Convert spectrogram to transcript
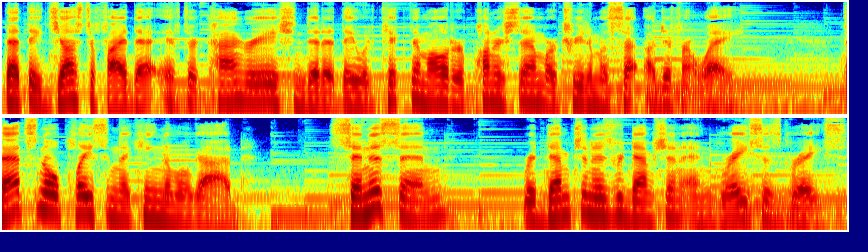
that they justified that if their congregation did it, they would kick them out or punish them or treat them a, a different way. That's no place in the kingdom of God. Sin is sin, redemption is redemption, and grace is grace.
